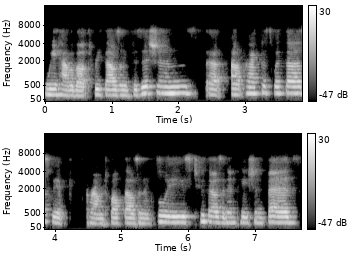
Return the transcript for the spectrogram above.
We have about 3,000 physicians that uh, practice with us. We have around 12,000 employees, 2,000 inpatient beds.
